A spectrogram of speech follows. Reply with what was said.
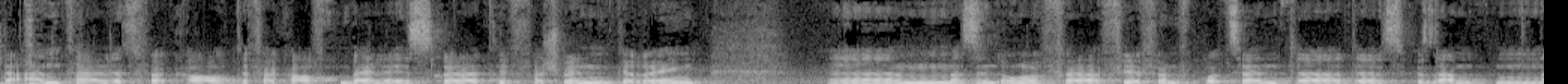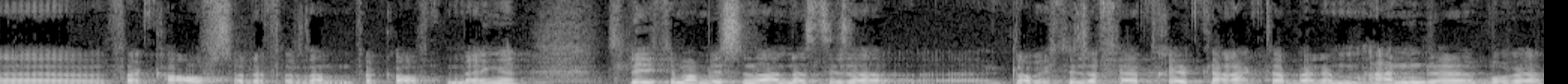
Der Anteil des Verkauf, der verkauften Bälle ist relativ verschwindend gering. Ähm, das sind ungefähr 4, 5 Prozent des gesamten äh, Verkaufs oder der gesamten verkauften Menge. Es liegt immer ein bisschen daran, dass dieser, äh, glaube ich, dieser Fairtrade-Charakter bei dem Handel, wo wir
